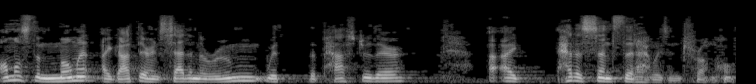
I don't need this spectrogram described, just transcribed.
almost the moment I got there and sat in the room with the pastor there, I had a sense that I was in trouble.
